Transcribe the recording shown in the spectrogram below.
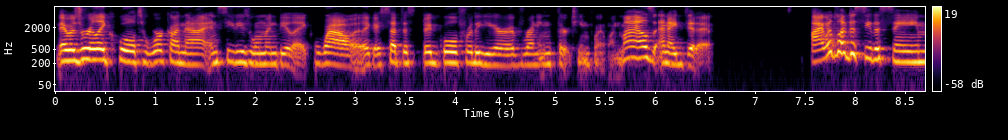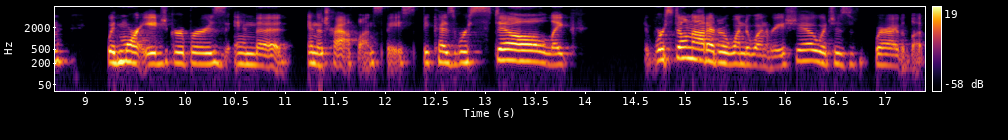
It was really cool to work on that and see these women be like, wow, like I set this big goal for the year of running 13.1 miles and I did it. I would love to see the same with more age groupers in the in the triathlon space because we're still like we're still not at a one to one ratio, which is where I would love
